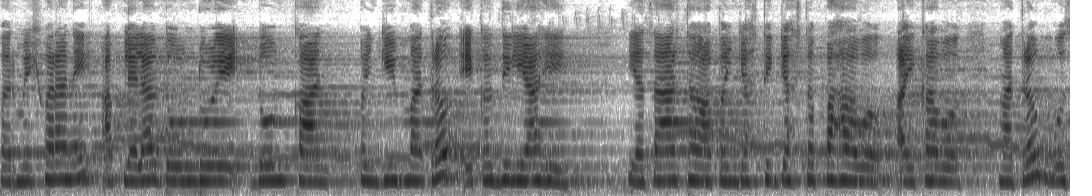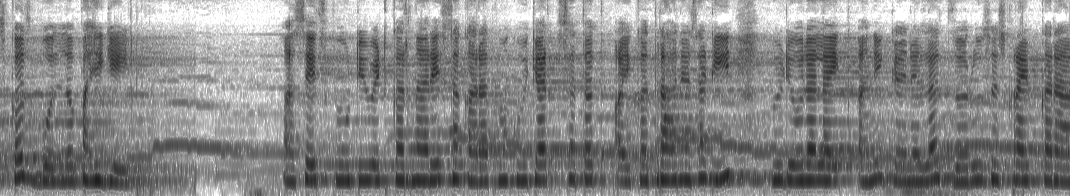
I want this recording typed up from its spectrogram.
परमेश्वराने आपल्याला दोन डोळे दोन कान पण गिफ्ट मात्र एकच दिली आहे. याचा अर्थ आपण जास्तीत जास्त पाहावं ऐकावं मात्र मोजकंच बोललं पाहिजे. असेच मोटिवेट करणारे सकारात्मक विचार सतत ऐकत राहण्यासाठी व्हिडिओला लाईक आणि चॅनलला जरूर सबस्क्राईब करा.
